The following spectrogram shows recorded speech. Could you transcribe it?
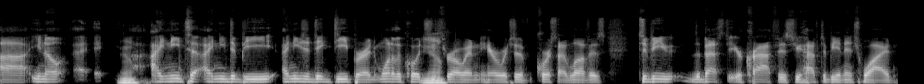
Uh, you know, yeah. I, I need to, I need to be, I need to dig deeper. And one of the quotes yeah. you throw in here, which of course I love, is to be the best at your craft is you have to be an inch wide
